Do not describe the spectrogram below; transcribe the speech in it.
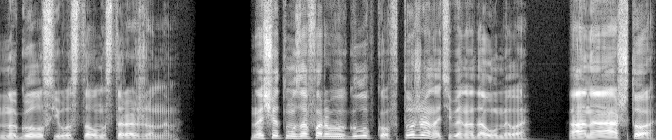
Но голос его стал настороженным. «Насчет Музафаровых голубков тоже она тебя надоумила?» «Она а что?»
